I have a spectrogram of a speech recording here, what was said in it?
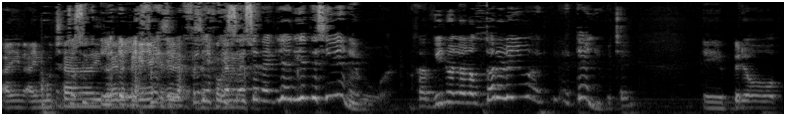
hay, hay muchas entonces, editoriales en pequeñas fe- que se, las se ferias que se en eso. hacen aquí Ariete sí viene, pues, weón. O sea, vino el Lautaro el año, este año, ¿cachai? Eh, pero,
